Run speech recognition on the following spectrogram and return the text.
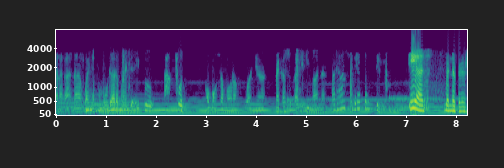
anak-anak, banyak pemuda remaja itu takut ngomong sama orang tuanya. Mereka sukanya di mana? Padahal sebenarnya penting. Iya, bener-bener.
